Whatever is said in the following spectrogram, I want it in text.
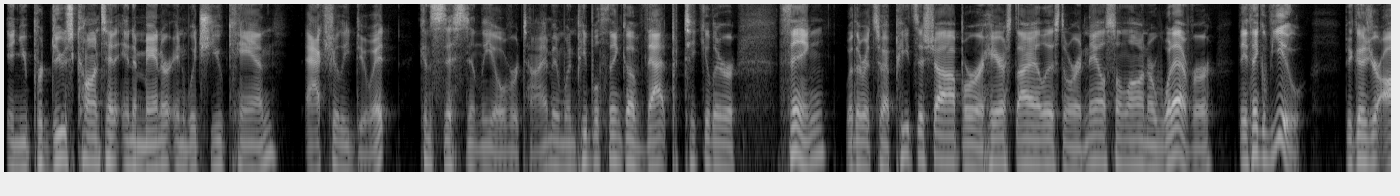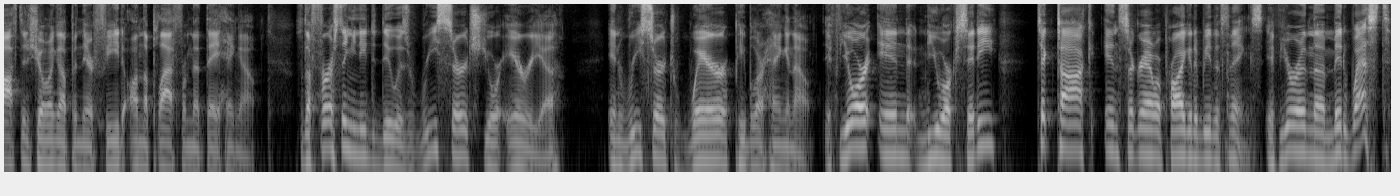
and you produce content in a manner in which you can actually do it consistently over time. And when people think of that particular thing whether it's a pizza shop or a hairstylist or a nail salon or whatever they think of you because you're often showing up in their feed on the platform that they hang out so the first thing you need to do is research your area and research where people are hanging out. If you're in New York City, TikTok, Instagram are probably going to be the things. If you're in the Midwest,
